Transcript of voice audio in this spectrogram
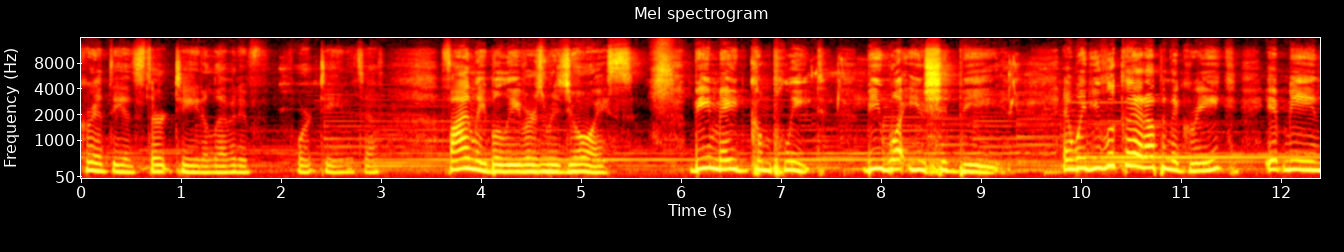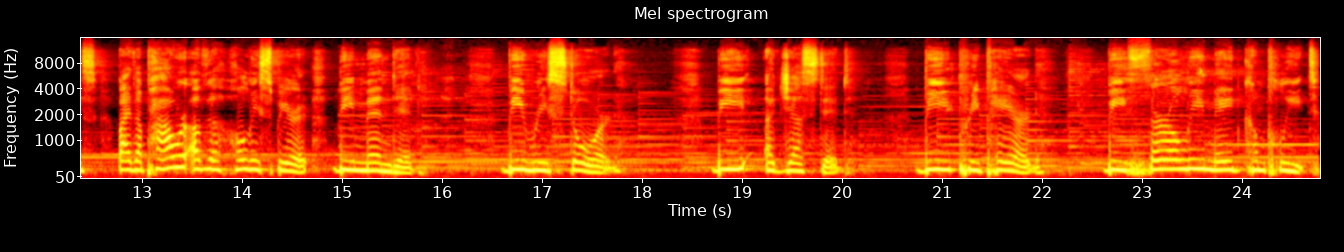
Corinthians 13, 11, and 14. It says, Finally, believers, rejoice. Be made complete be what you should be. And when you look that up in the Greek, it means by the power of the Holy Spirit, be mended, be restored, be adjusted, be prepared, be thoroughly made complete,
